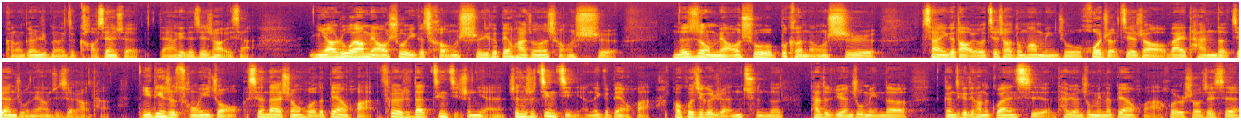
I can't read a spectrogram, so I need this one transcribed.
可能跟日本的考现学，等下可以再介绍一下。你要如果要描述一个城市，一个变化中的城市，你的这种描述不可能是像一个导游介绍东方明珠或者介绍外滩的建筑那样去介绍它。一定是从一种现代生活的变化，特别是在近几十年，甚至是近几年的一个变化，包括这个人群的。它的原住民的跟这个地方的关系，它原住民的变化，或者说这些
